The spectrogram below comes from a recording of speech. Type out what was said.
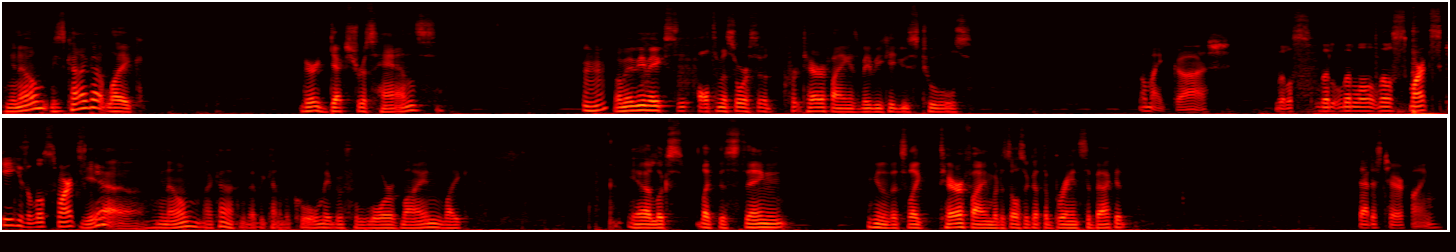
You know, he's kind of got like very dexterous hands. Mhm. What maybe makes Ultimasaur so terrifying is maybe he could use tools. Oh my gosh, little little little little smart ski. He's a little smart ski. Yeah, you know, I kind of think that'd be kind of a cool, maybe for lore of mine. Like, yeah, it looks like this thing, you know, that's like terrifying, but it's also got the brains to back it. That is terrifying.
